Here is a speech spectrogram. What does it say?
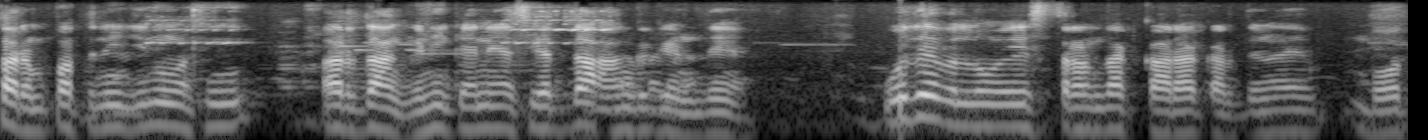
ਧਰਮ ਪਤਨੀ ਜਿਹਨੂੰ ਅਸੀਂ ਅਰਧਾਂਗਣੀ ਕਹਿੰਦੇ, ਅਸੀਂ ਅੱਧਾ ਅੰਗ ਗਿਣਦੇ ਆ ਉਹਦੇ ਵੱਲੋਂ ਇਸ ਤਰ੍ਹਾਂ ਦਾ ਕਾਰਾ ਕਰ ਦੇਣਾ ਇਹ ਬਹੁਤ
